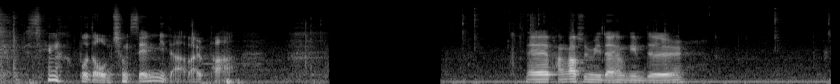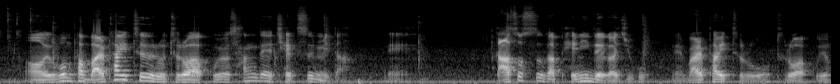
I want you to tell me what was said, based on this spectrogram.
생각보다 엄청 셉니다 말파 네 반갑습니다 형님들. 어 요번 판 말파이트로 들어왔고요. 상대 잭스입니다. 네. 나서스가 벤이 돼가지고 네, 말파이트로 들어왔고요.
